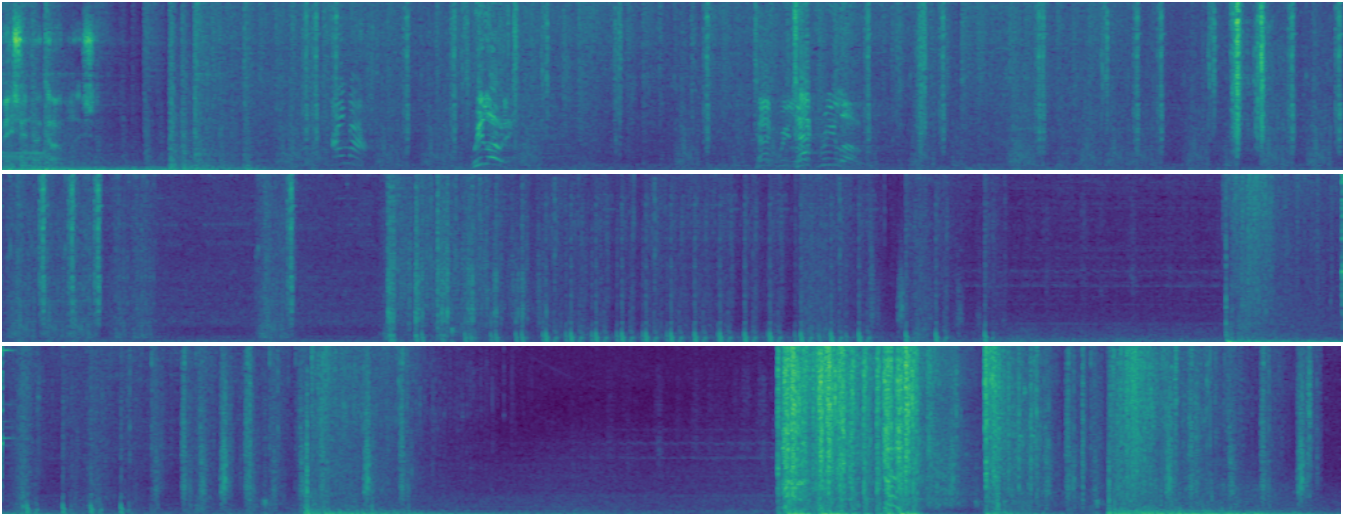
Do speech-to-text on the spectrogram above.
Mission accomplished. I'm out. Reloading. Tac reload. Tac reload.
